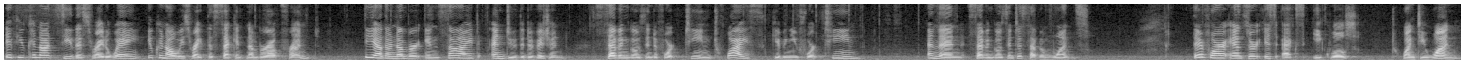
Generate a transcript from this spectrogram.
if you cannot see this right away, you can always write the second number out front the other number inside and do the division. 7 goes into 14 twice, giving you 14, and then 7 goes into 7 once. Therefore, our answer is x equals 21.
